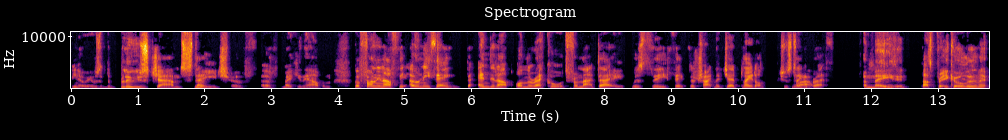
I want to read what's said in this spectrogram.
you know it was at the blues jam mm-hmm. stage mm-hmm. of of making the album. But funnily enough, the only thing that ended up on the record from that day was the th- the track that Ged played on, which was "Take wow. a Breath." Amazing. That's pretty cool, yeah. isn't it?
